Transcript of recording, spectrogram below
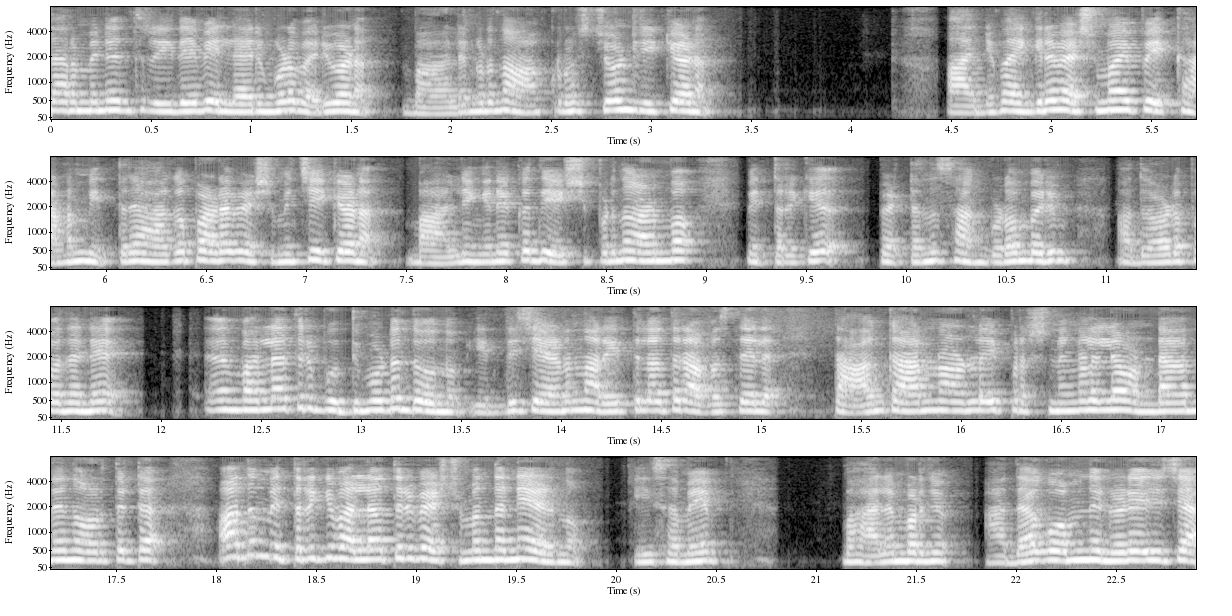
ധർമ്മനും ശ്രീദേവി എല്ലാവരും കൂടെ വരുവാണ്. ബാലൻ കിടന്ന് ആക്രോശിച്ചുകൊണ്ടിരിക്കുകയാണ് ആര്യന് ഭയങ്കര വിഷമായി പോയി കാരണം മിത്ര ആകെപ്പാടെ വിഷമിച്ചിരിക്കുകയാണ് ബാലൻ ഇങ്ങനെയൊക്കെ ദേഷ്യപ്പെടുന്ന കാണുമ്പോൾ മിത്രയ്ക്ക് പെട്ടെന്ന് സങ്കടം വരും. അതോടൊപ്പം തന്നെ വല്ലാത്തൊരു ബുദ്ധിമുട്ടും തോന്നും. എന്ത് ചെയ്യണമെന്ന് അറിയത്തില്ലാത്തൊരു അവസ്ഥയിൽ താൻ കാരണമാണല്ലോ ഈ പ്രശ്നങ്ങളെല്ലാം ഉണ്ടാകുന്നതെന്ന് ഓർത്തിട്ട് അതും മിത്രയ്ക്ക് വല്ലാത്തൊരു വിഷമം തന്നെയായിരുന്നു. ഈ സമയം ബാലൻ പറഞ്ഞു അതാ കോമം നിന്നോട് ചോദിച്ചാ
